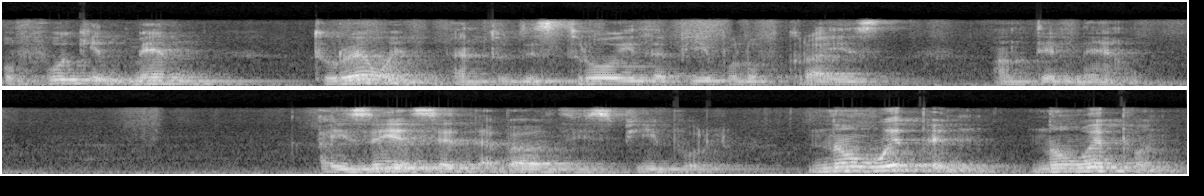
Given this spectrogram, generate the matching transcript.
of wicked men to ruin and to destroy the people of Christ until now. Isaiah said about these people, No weapon, no weapon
